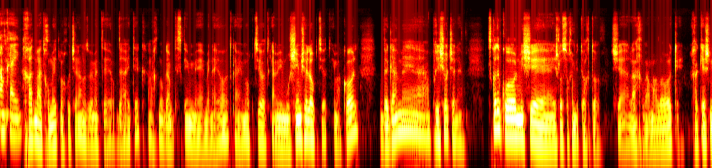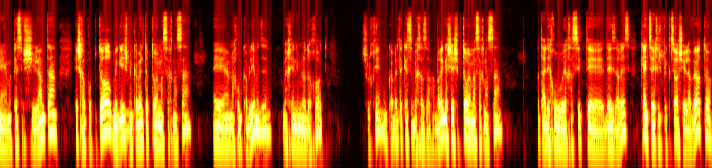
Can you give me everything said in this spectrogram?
אוקיי. אחד מהתחומי התמחות שלנו זה באמת אה, עובדי הייטק, אנחנו גם מתעסקים עם מניות, גם עם אופציות, גם עם מימושים של אופציות, עם הכל, וגם הפרישות שלהם. אז קודם כל, מי שיש לו סוכן ביטוח טוב, שהלך ואמר לו, אוקיי, חכה שנייה עם הכסף ששילמת, יש לך פה פטור, מגיש, מקבל את הפטור ממס הכנסה, אנחנו מקבלים את זה, מכינים לו דוחות, שולחים, הוא מקבל את הכסף בחזרה. ברגע שיש פטור ממס הכנסה, התהליך הוא יחסית אה, די זריז, כן, צריך איש מקצוע שילווה אותו.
